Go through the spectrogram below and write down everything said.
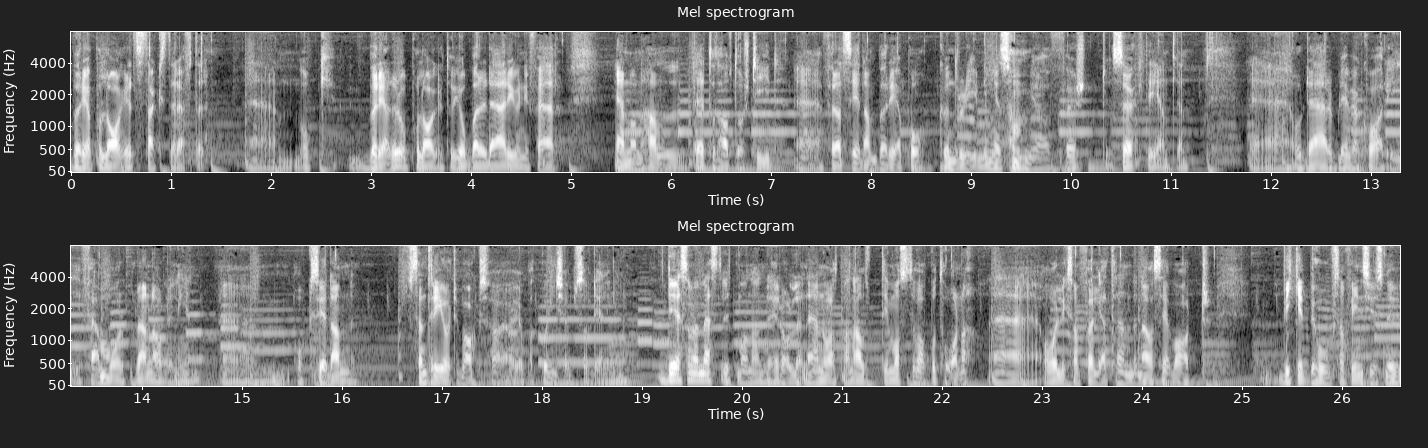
börja på lagret strax därefter. Eh, och började då på lagret och jobbade där i ungefär en och en halv, ett och ett halvt års tid eh, för att sedan börja på kundrådgivningen som jag först sökte egentligen. Eh, och där blev jag kvar i fem år på den avdelningen. Eh, och sedan, sedan tre år tillbaka har jag jobbat på inköpsavdelningen. Det som är mest utmanande i rollen är nog att man alltid måste vara på tårna eh, och liksom följa trenderna och se vart vilket behov som finns just nu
